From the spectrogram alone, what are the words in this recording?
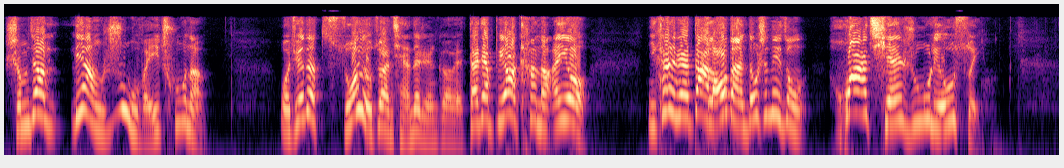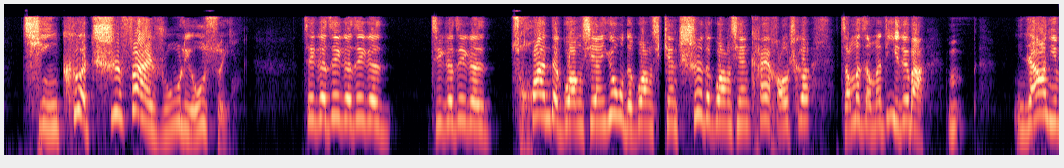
什么叫量入为出呢？我觉得所有赚钱的人，各位大家不要看到，哎呦，你看人家大老板都是那种花钱如流水，请客吃饭如流水。这个这个这个这个这个穿的光鲜，用的光鲜，吃的光鲜，开豪车，怎么怎么地，对吧？嗯，然后你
